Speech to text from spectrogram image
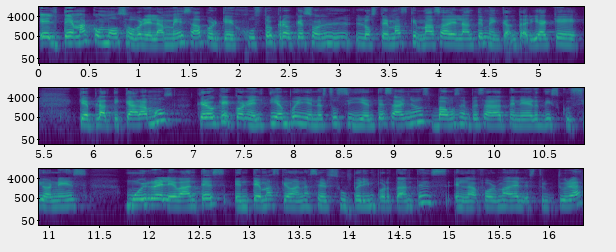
el tema como sobre la mesa, porque justo creo que son los temas que más adelante me encantaría que, que platicáramos. Creo que con el tiempo y en estos siguientes años vamos a empezar a tener discusiones muy relevantes en temas que van a ser súper importantes en la forma de la estructura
